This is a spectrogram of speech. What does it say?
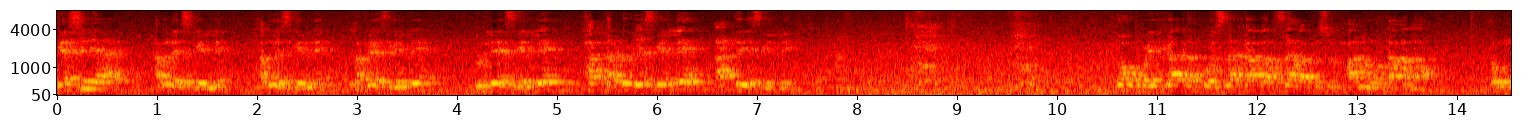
قرسل يا أبدا اسقل لي. هذا اسقل لي. لفي اسقل لي. دول لي اسقل لي. حتى دول يسقل لي. عتي يسقل لي. تو كوي كذا كويسا كذا رب سبحانه وتعالى. ثم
